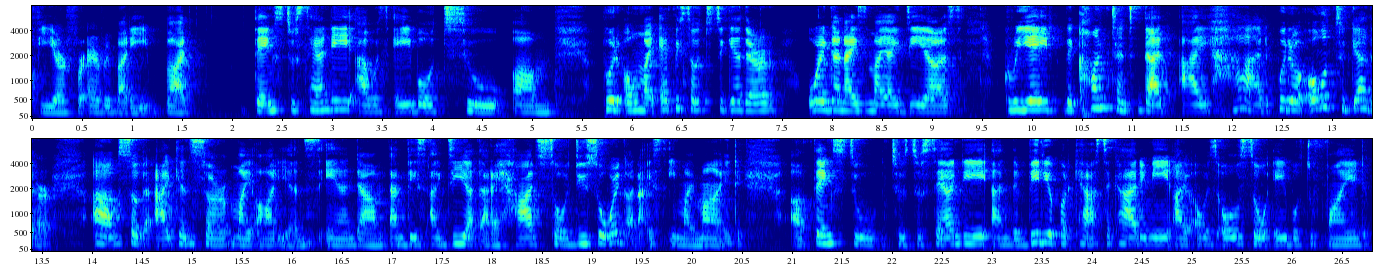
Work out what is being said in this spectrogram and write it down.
tough year for everybody, but thanks to Sandy, I was able to um, put all my episodes together, organize my ideas, create the content that I had, put it all together um, so that I can serve my audience and um, and this idea that I had so disorganized in my mind. Uh, thanks to, to to Sandy and the Video Podcast Academy, I was also able to find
